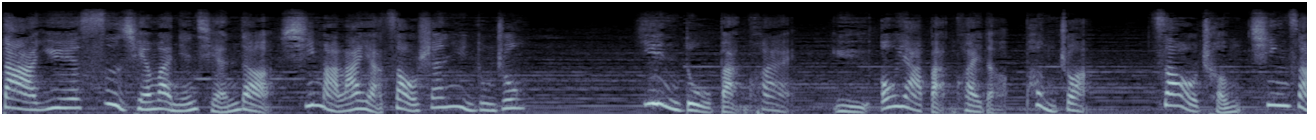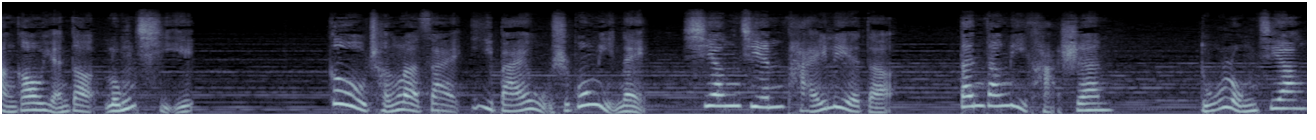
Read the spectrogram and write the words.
大约四千万年前的喜马拉雅造山运动中。印度板块与欧亚板块的碰撞，造成青藏高原的隆起，构成了在一百五十公里内相间排列的丹当利卡山、独龙江、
